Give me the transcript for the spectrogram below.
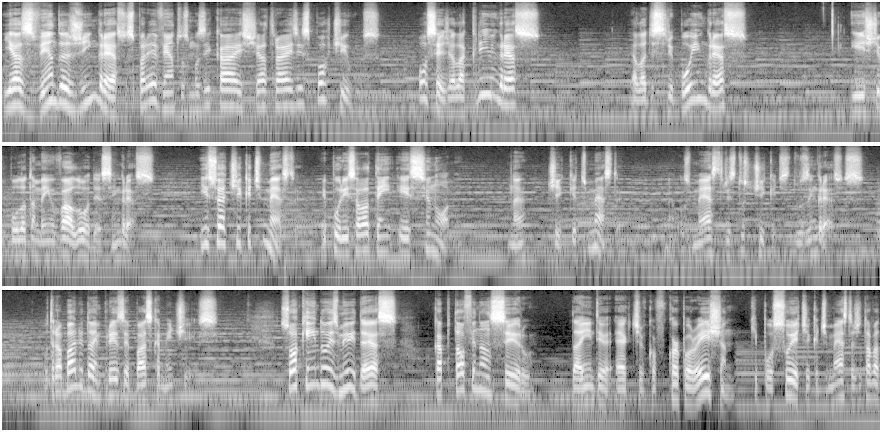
e as vendas de ingressos para eventos musicais, teatrais e esportivos. Ou seja, ela cria o ingresso, ela distribui o ingresso e estipula também o valor desse ingresso. Isso é Ticketmaster e por isso ela tem esse nome, né? Ticketmaster, né? os mestres dos tickets, dos ingressos. O trabalho da empresa é basicamente esse: Só que em 2010, o capital financeiro da Interactive Corporation, que possui a Ticketmaster, já estava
